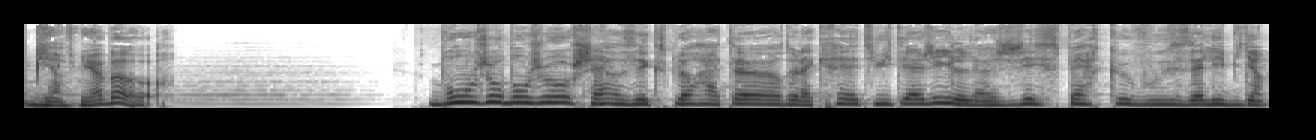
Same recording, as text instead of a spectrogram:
bienvenue à bord. Bonjour, bonjour, chers explorateurs de la créativité agile, j'espère que vous allez bien.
